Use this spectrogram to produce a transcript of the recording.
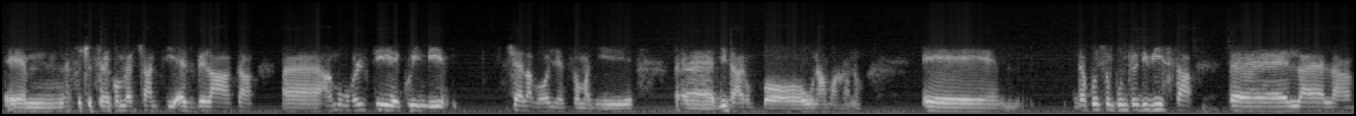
ehm, l'associazione commercianti è svelata eh, a molti e quindi c'è la voglia insomma, di, eh, di, dare un po' una mano. E, da questo punto di vista eh, la, la,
